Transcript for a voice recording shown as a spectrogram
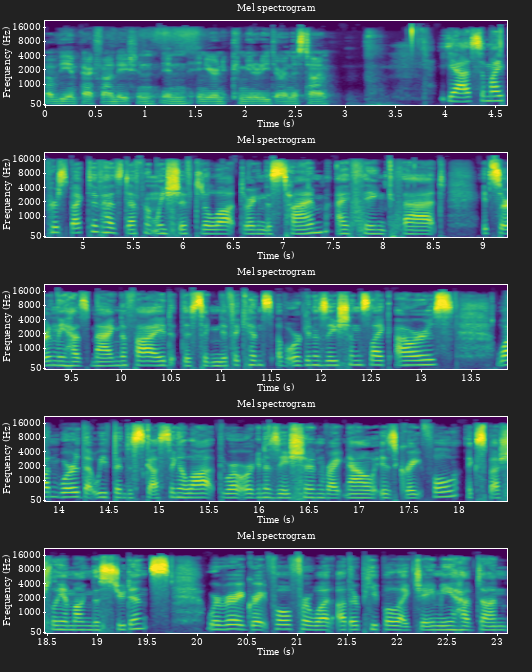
of the Impact Foundation in, in your community during this time? Yeah, so my perspective has definitely shifted a lot during this time. I think that it certainly has magnified the significance of organizations like ours. One word that we've been discussing a lot through our organization right now is grateful, especially among the students. We're very grateful for what other people like Jamie have done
